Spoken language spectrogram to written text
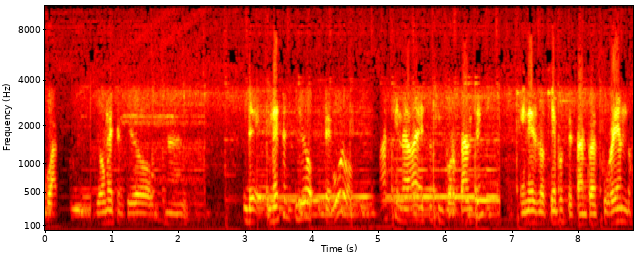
cuatro. Yo me he sentido mm, de, me he sentido seguro. Más que nada, esto es importante en los tiempos que están transcurriendo.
